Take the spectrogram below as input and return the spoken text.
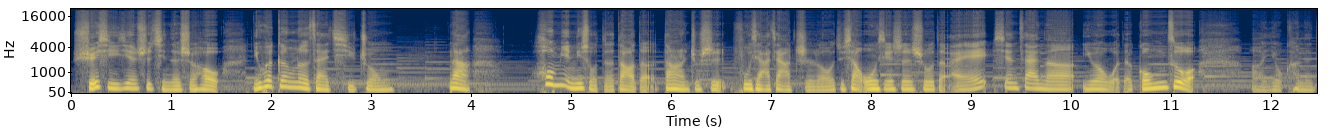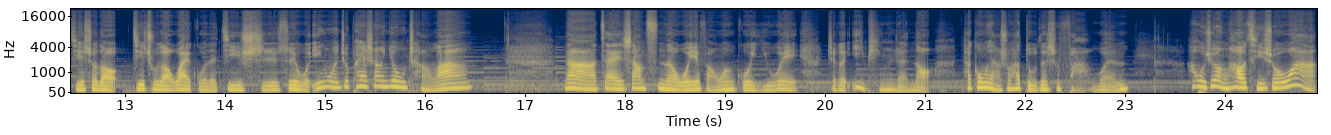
学习一件事情的时候，你会更乐在其中。那。后面你所得到的，当然就是附加价值喽。就像翁先生说的，哎，现在呢，因为我的工作，啊、有可能接受到接触到外国的技师，所以我英文就派上用场啦。那在上次呢，我也访问过一位这个译评人哦，他跟我讲说他读的是法文，啊，我就很好奇说，哇，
